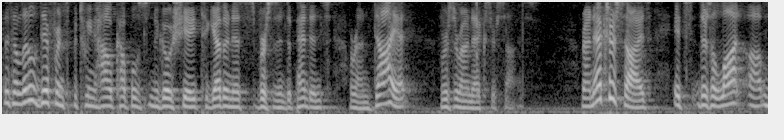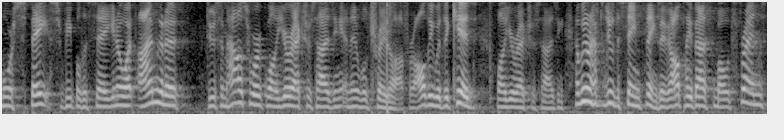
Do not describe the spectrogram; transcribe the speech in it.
There's a little difference between how couples negotiate togetherness versus independence around diet versus around exercise. Around exercise, it's, there's a lot uh, more space for people to say, you know what, I'm going to do some housework while you're exercising and then we'll trade off. Or I'll be with the kids while you're exercising. And we don't have to do the same things. Maybe I'll play basketball with friends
